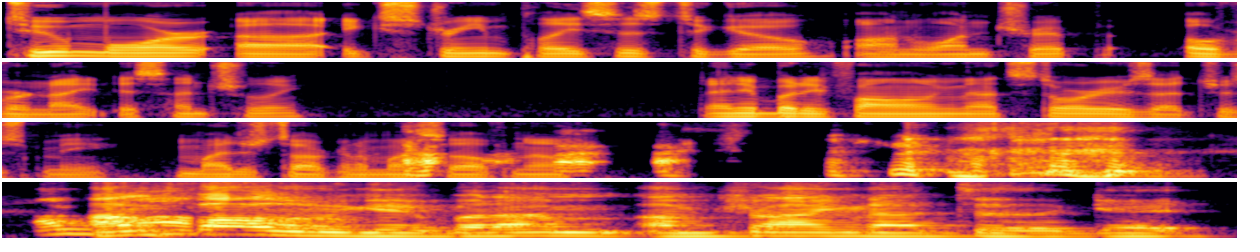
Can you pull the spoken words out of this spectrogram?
two more uh, extreme places to go on one trip overnight, essentially? Anybody following that story, or is that just me? Am I just talking to myself now? I'm, I'm following it, but I'm I'm trying not to get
